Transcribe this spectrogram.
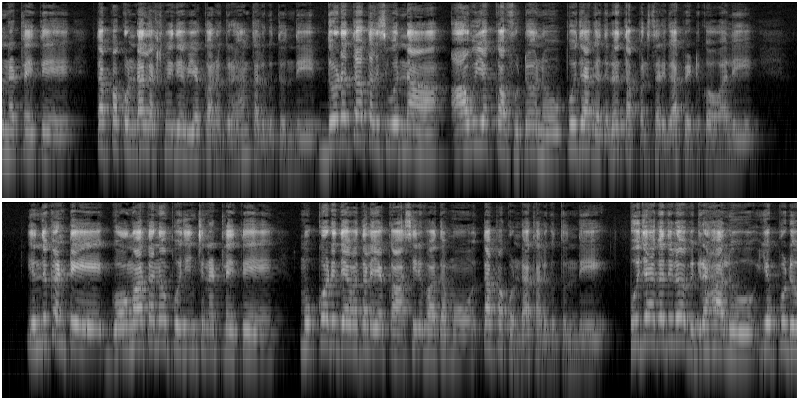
ఉన్నట్లయితే తప్పకుండా లక్ష్మీదేవి యొక్క అనుగ్రహం కలుగుతుంది. దూడతో కలిసి ఉన్న ఆవు యొక్క ఫోటోను పూజా గదిలో తప్పనిసరిగా పెట్టుకోవాలి. ఎందుకంటే గోమాతను పూజించినట్లయితే ముక్కోడి దేవతల యొక్క ఆశీర్వాదము తప్పకుండా కలుగుతుంది. పూజా గదిలో విగ్రహాలు ఎప్పుడు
